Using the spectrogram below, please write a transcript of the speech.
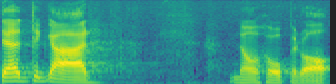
dead to God. No hope at all.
